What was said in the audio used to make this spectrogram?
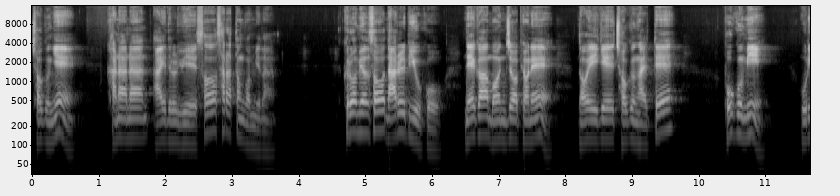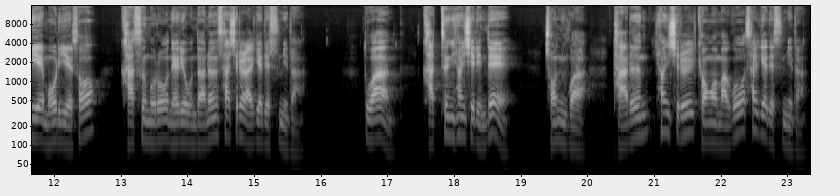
적응해 가난한 아이들을 위해서 살았던 겁니다. 그러면서 나를 비우고 내가 먼저 변해 너에게 적응할 때 복음이 우리의 머리에서 가슴으로 내려온다는 사실을 알게 됐습니다. 또한 같은 현실인데 전과 다른 현실을 경험하고 살게 됐습니다.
